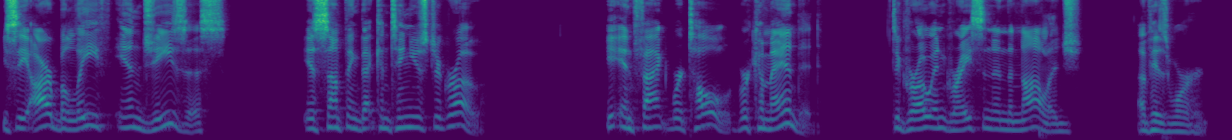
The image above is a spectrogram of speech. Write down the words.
You see, our belief in Jesus is something that continues to grow. In fact, we're told, we're commanded to grow in grace and in the knowledge of His Word.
